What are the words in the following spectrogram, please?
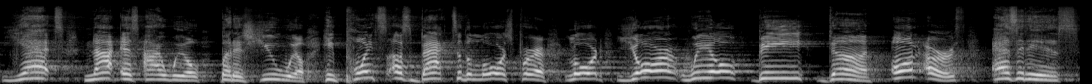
Yet not as I will, but as you will. He points us back to the Lord's Prayer Lord, your will be done on earth as it is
